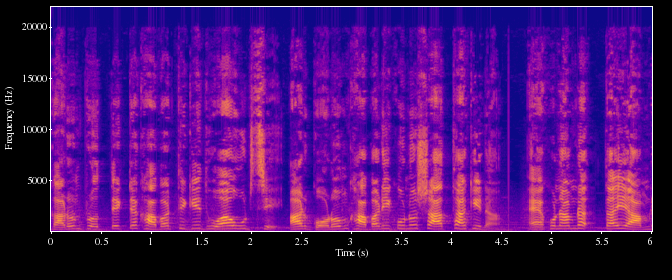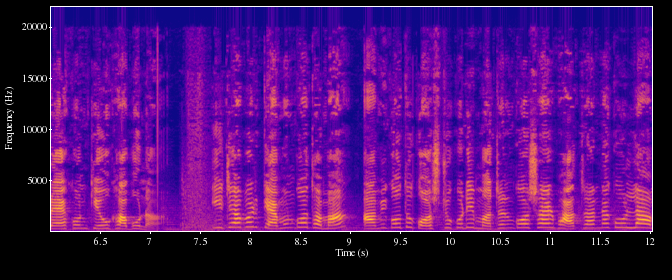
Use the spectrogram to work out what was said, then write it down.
কারণ প্রত্যেকটা খাবার থেকে ধোয়া উঠছে, আর গরম খাবারে কোনো স্বাদ থাকে না। এখন আমরা, তাই আমরা এখন কেউ খাব না। এটা আবার কেমন কথা, মা? আমি কত কষ্ট করে মাটন কষা আর ভাত রান্না করলাম,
